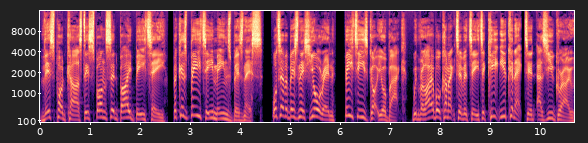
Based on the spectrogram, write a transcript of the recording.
This podcast is sponsored by BT because BT means business. Whatever business you're in, BT's got your back with reliable connectivity to keep you connected as you grow.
